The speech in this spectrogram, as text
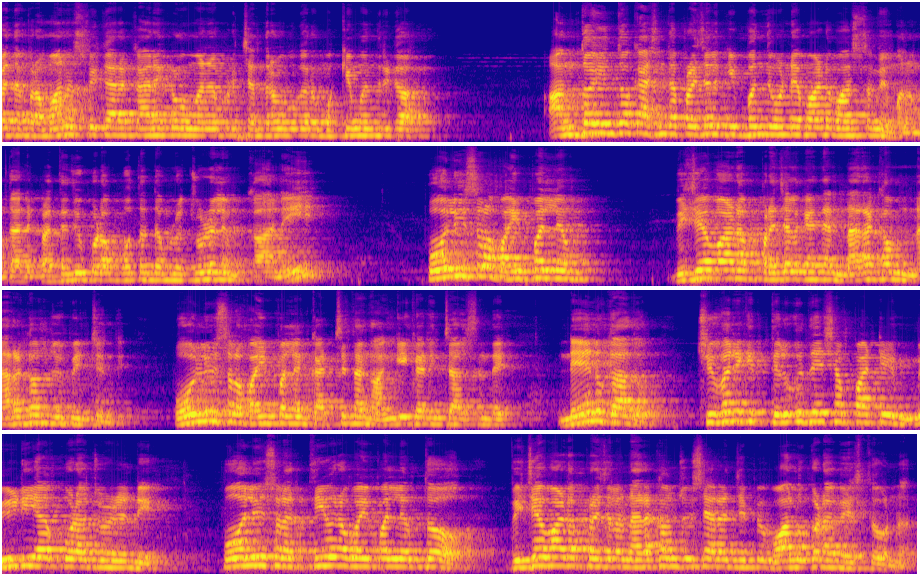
పెద్ద ప్రమాణ స్వీకార కార్యక్రమం అన్నప్పుడు చంద్రబాబు గారు ముఖ్యమంత్రిగా అంతో ఇంతో కాసింత ప్రజలకు ఇబ్బంది ఉండే మాట వాస్తవమే. మనం దాని ప్రతిదీ కూడా భూతద్దంలో చూడలేం. కానీ పోలీసుల వైఫల్యం విజయవాడ ప్రజలకైతే నరకం నరకం చూపించింది. పోలీసుల వైఫల్యం ఖచ్చితంగా అంగీకరించాల్సిందే. నేను కాదు చివరికి తెలుగుదేశం పార్టీ మీడియా కూడా చూడండి. పోలీసుల తీవ్ర వైఫల్యంతో విజయవాడ ప్రజల నరకం చూశారని చెప్పి వాళ్ళు కూడా వేస్తూ ఉన్నారు.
